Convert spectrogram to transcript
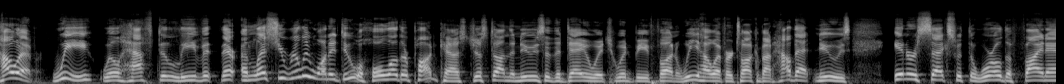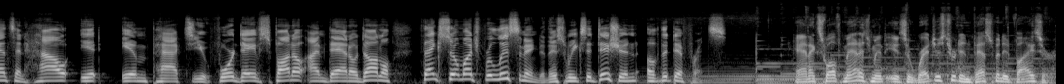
However, we will have to leave it there unless you really want to do a whole other podcast just on the news of the day, which would be fun. We, however, talk about how that news intersects with the world of finance and how it impacts you. For Dave Spano, I'm Dan O'Donnell. Thanks so much for listening to this week's edition of The Difference. Annex Wealth Management is a registered investment advisor.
